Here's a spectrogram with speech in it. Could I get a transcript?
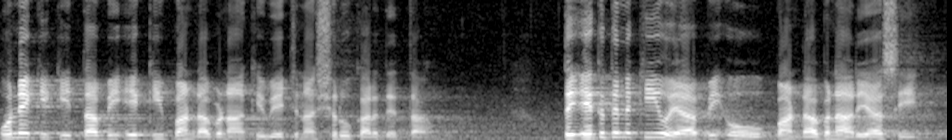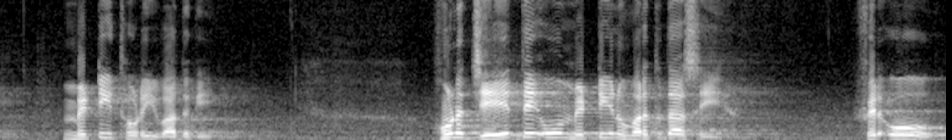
ਉਹਨੇ ਕੀ ਕੀਤਾ ਵੀ ਇੱਕ ਹੀ ਭਾਂਡਾ ਬਣਾ ਕੇ ਵੇਚਣਾ ਸ਼ੁਰੂ ਕਰ ਦਿੱਤਾ। ਤੇ ਇੱਕ ਦਿਨ ਕੀ ਹੋਇਆ ਵੀ ਉਹ ਭਾਂਡਾ ਬਣਾ ਰਿਹਾ ਸੀ, ਮਿੱਟੀ ਥੋੜੀ ਵੱਧ ਗਈ। ਹੁਣ ਜੇ ਤੇ ਉਹ ਮਿੱਟੀ ਨੂੰ ਵਰਤਦਾ ਸੀ, ਫਿਰ ਉਹ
